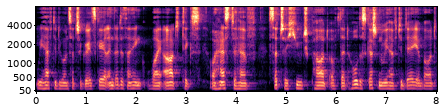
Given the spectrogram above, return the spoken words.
we have to do on such a great scale. And that is, I think, why art takes or has to have such a huge part of that whole discussion we have today about,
